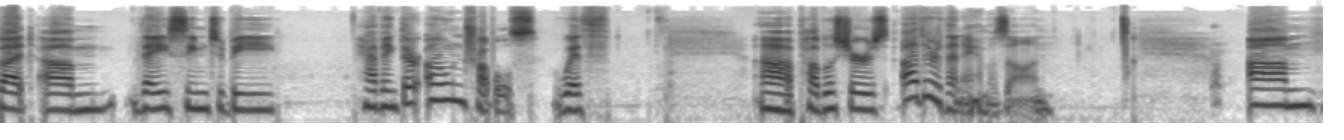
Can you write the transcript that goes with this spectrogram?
but um, they seem to be having their own troubles with uh, publishers other than Amazon. Um,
